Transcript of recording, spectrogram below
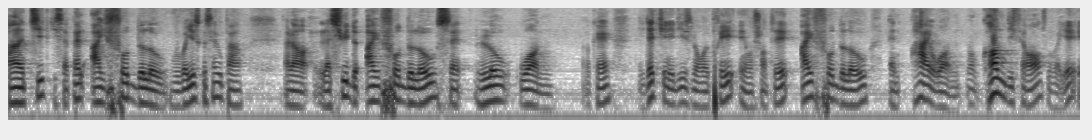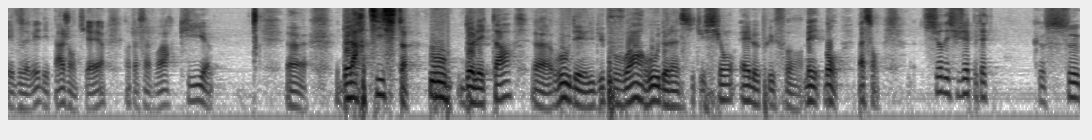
a un titre qui s'appelle I Fought the Law. Vous voyez ce que c'est ou pas? Alors, la suite de I Fought the Law, c'est Law One. Les Dead Kennedys l'ont repris et ont chanté I fought the law and I won. Donc grande différence, vous voyez, et vous avez des pages entières quant à savoir qui, euh, euh, de l'artiste ou de l'État, euh, ou du pouvoir, ou de l'institution est le plus fort. Mais bon, passons. Sur des sujets peut-être que ceux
